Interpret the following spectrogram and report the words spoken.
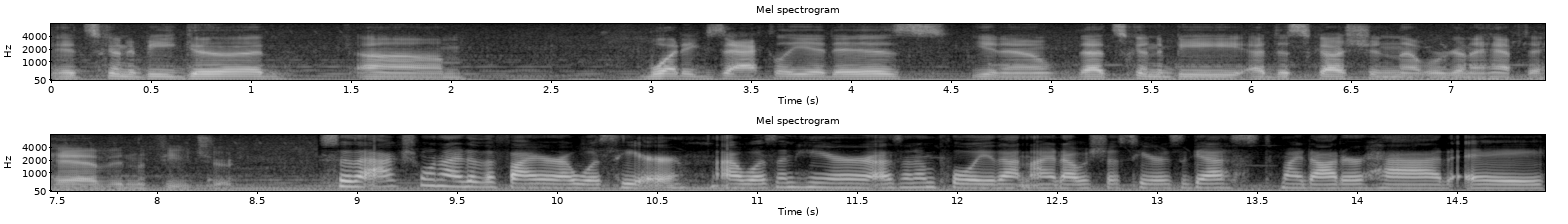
It's going to be good. Um, what exactly it is, you know, that's going to be a discussion that we're going to have to have in the future. So the actual night of the fire, I was here. I wasn't here as an employee that night. I was just here as a guest. My daughter had a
